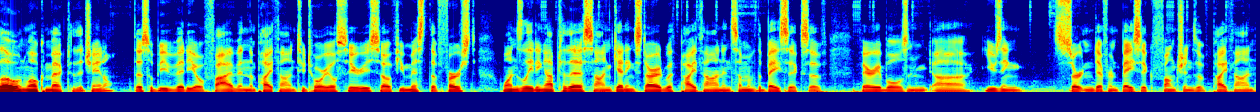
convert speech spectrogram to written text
Hello and welcome back to the channel. This will be video 5 in the Python tutorial series, so if you missed the first ones leading up to this on getting started with Python and some of the basics of variables and uh, using certain different basic functions of Python,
